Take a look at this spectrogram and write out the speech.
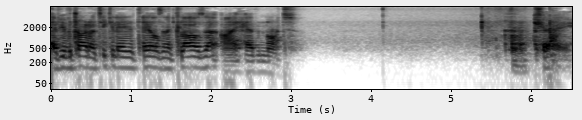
Have you ever tried articulated tails in a Clouser? I have not. Okay.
